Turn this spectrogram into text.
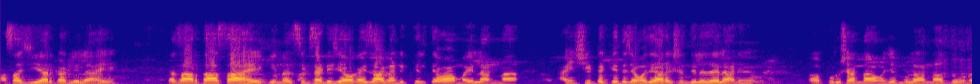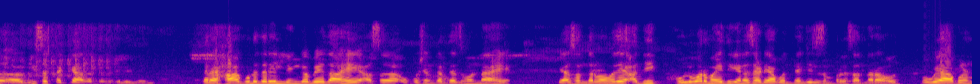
असा जी आर काढलेला आहे. त्याचा अर्थ असा आहे की नर्सिंगसाठी जेव्हा काही जागा निघतील तेव्हा महिलांना ऐंशी टक्के त्याच्यामध्ये आरक्षण दिलं जाईल आणि पुरुषांना म्हणजे मुलांना दोन वीसच टक्के आरक्षण दिले जाईल. तर हा कुठेतरी लिंगभेद आहे असं उपोषणकर्त्याचं म्हणणं आहे. या संदर्भामध्ये अधिक खोलवर माहिती घेण्यासाठी आपण त्यांच्याशी संपर्क साधणार आहोत. बघूया आपण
